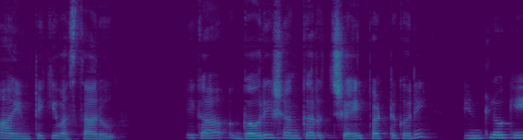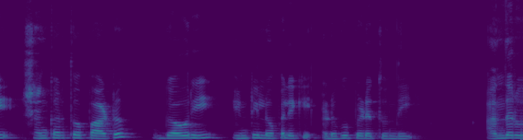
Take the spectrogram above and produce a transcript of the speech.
ఆ ఇంటికి వస్తారు. ఇక గౌరీ శంకర్ చేయి పట్టుకొని ఇంట్లోకి శంకర్తో పాటు గౌరీ ఇంటి లోపలికి అడుగు పెడుతుంది. అందరూ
